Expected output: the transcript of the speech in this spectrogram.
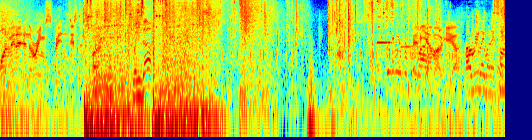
One minute and the ring's spitting distance, folks. Wings up. Looking here for Heavy supplies. ammo here. I'll relay what I find.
